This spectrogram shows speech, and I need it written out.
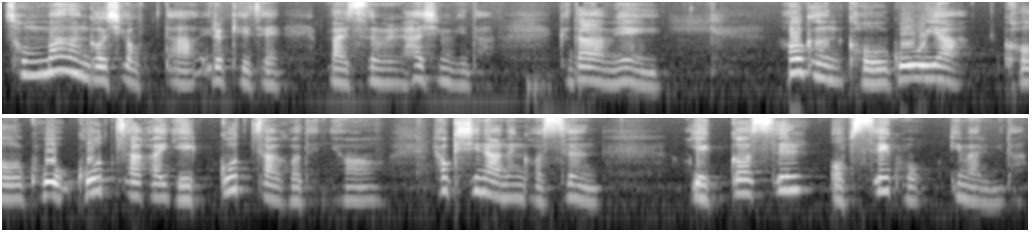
손만한 것이 없다. 이렇게 이제 말씀을 하십니다. 그 다음에 혁은 거고야, 거고, 고자가 옛고자거든요. 혁신하는 것은 옛것을 없애고 이 말입니다.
